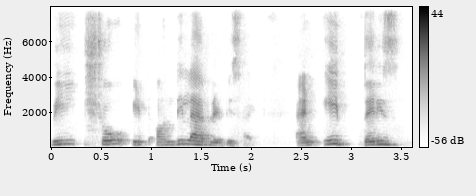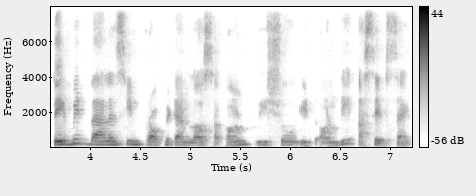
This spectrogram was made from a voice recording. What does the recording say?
we show it on the liability side. And if there is debit balance in profit and loss account we show it on the asset side.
